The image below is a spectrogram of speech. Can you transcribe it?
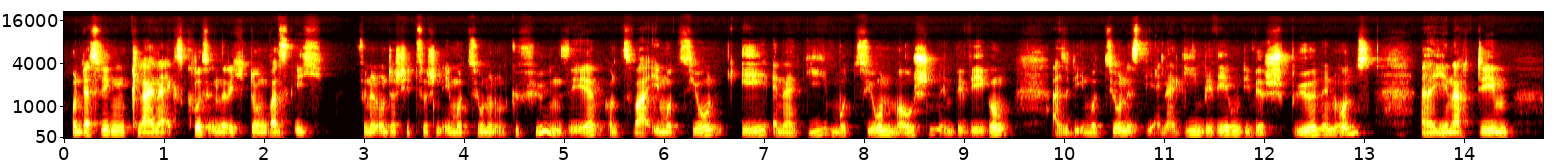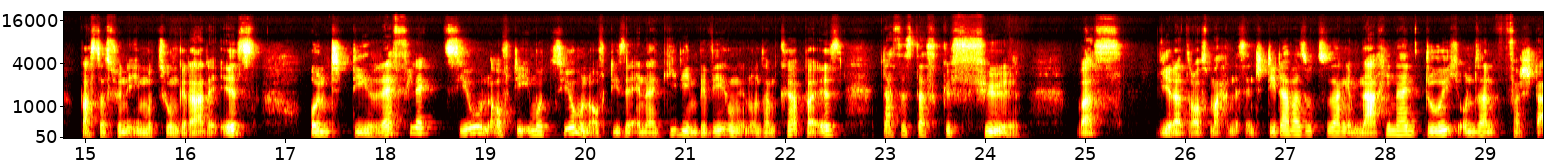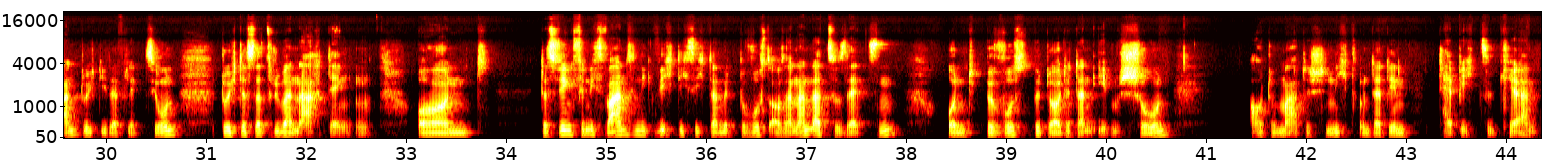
Und deswegen ein kleiner Exkurs in Richtung, was ich für einen Unterschied zwischen Emotionen und Gefühlen sehe. Und zwar Emotion, E, Energie, Motion, Motion in Bewegung. Also die Emotion ist die Energie in Bewegung, die wir spüren in uns, äh, je nachdem, was das für eine Emotion gerade ist. Und die Reflexion auf die Emotion, auf diese Energie, die in Bewegung in unserem Körper ist, das ist das Gefühl, was wir daraus machen. Das entsteht aber sozusagen im Nachhinein durch unseren Verstand, durch die Reflexion, durch das darüber nachdenken. Und deswegen finde ich es wahnsinnig wichtig, sich damit bewusst auseinanderzusetzen. Und bewusst bedeutet dann eben schon, automatisch nicht unter den Teppich zu kehren.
